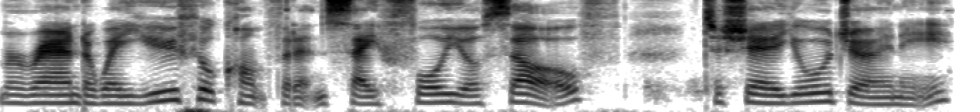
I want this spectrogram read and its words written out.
Miranda, where you feel confident and safe for yourself to share your journey,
